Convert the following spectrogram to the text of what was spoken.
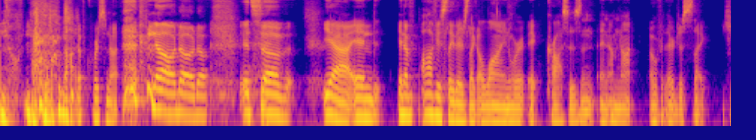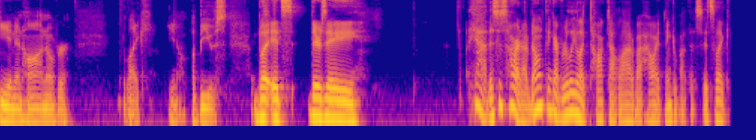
No, no not of course not. No no no. It's um yeah and and obviously there's like a line where it crosses and, and i'm not over there just like he and Han over like you know abuse but it's there's a yeah, this is hard. I don't think I've really like talked out loud about how I think about this. It's like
